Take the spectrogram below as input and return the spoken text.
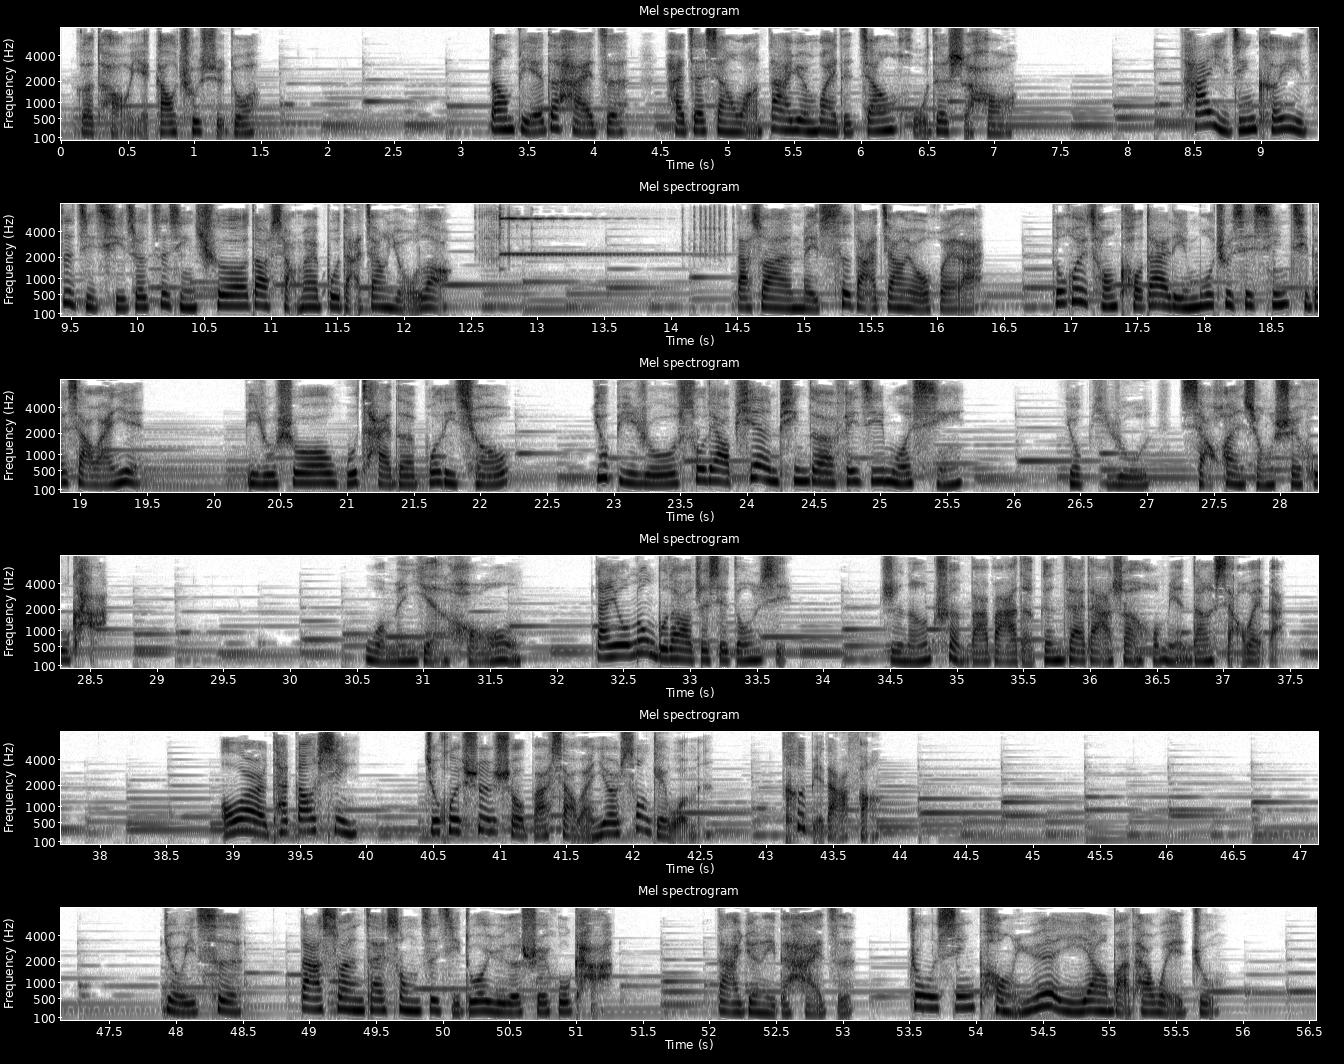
个头也高出许多。当别的孩子还在向往大院外的江湖的时候，他已经可以自己骑着自行车到小卖部打酱油了。大蒜每次打酱油回来，都会从口袋里摸出些新奇的小玩意，比如说五彩的玻璃球，又比如塑料片拼的飞机模型，又比如小浣熊水浒卡。我们眼红，但又弄不到这些东西，只能蠢巴巴的跟在大蒜后面当小尾巴。偶尔他高兴，就会顺手把小玩意儿送给我们，特别大方。有一次，大蒜在送自己多余的水浒卡，大院里的孩子众星捧月一样把他围住，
